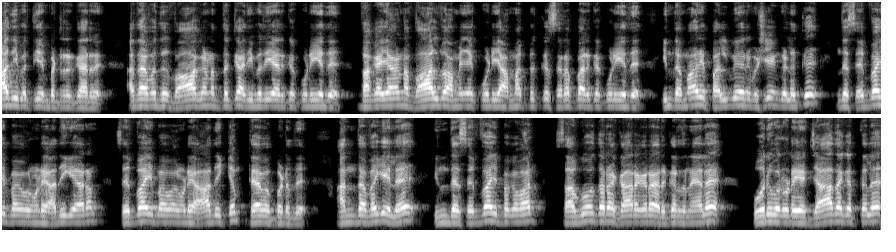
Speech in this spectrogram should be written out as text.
ஆதிபத்தியம் பெற்றிருக்காரு. அதாவது வாகனத்துக்கு அதிபதியா இருக்கக்கூடியது வகையான வாழ்வு அமையக்கூடிய அமைப்புக்கு சிறப்பா இருக்கக்கூடியது. இந்த மாதிரி பல்வேறு விஷயங்களுக்கு இந்த செவ்வாய் பகவானுடைய அதிகாரம் செவ்வாய் பகவானுடைய ஆதிக்கம் தேவைப்படுது. அந்த வகையில் இந்த செவ்வாய் பகவான் சகோதர காரகராக இருக்கிறதுனால ஒருவருடைய ஜாதகத்துல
